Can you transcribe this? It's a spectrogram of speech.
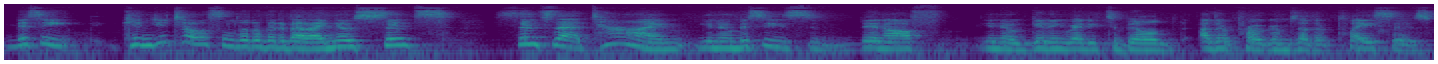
Missy, can you tell us a little bit about? I know since since that time, you know, Missy's been off, you know, getting ready to build other programs other places.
